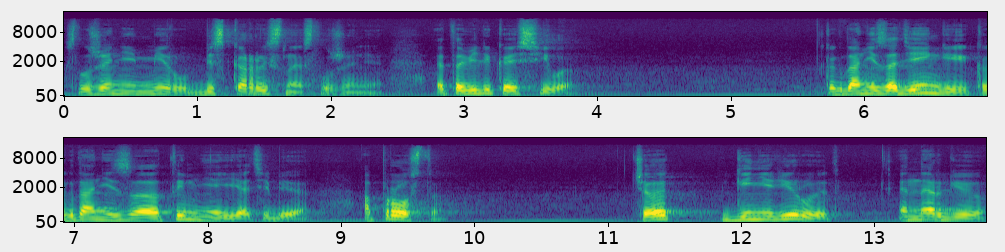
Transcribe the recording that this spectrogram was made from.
Служение миру, бескорыстное служение. Это великая сила. Когда не за деньги, когда не за ты мне, я тебе, а просто. Человек генерирует энергию,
